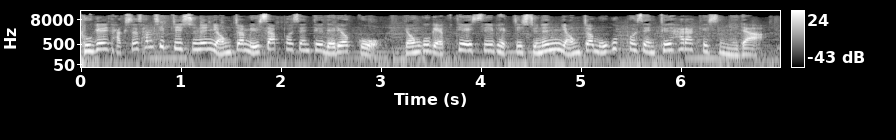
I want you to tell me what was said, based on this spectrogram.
독일 닥스 30 지수는 0.14% 내렸고 영국 FTSE 100 지수는 0.59% 하락했습니다.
